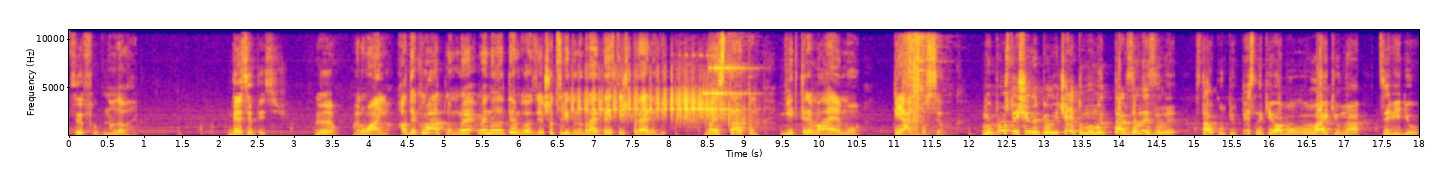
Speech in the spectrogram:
цифру. Ну давай. 10 тисяч. Є, нормально. Адекватно, ми, ми не летим кудись. Якщо це відео набирає 10 тисяч переглядів, ми з татом відкриваємо 5 посилок. Ми просто ще не пили чай, тому ми так занизили ставку підписників або лайків на це відео.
